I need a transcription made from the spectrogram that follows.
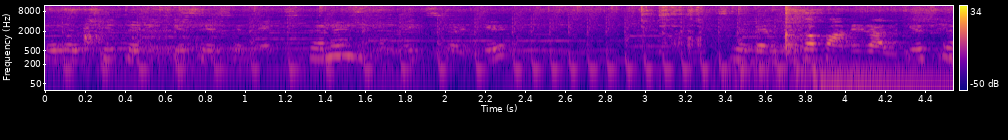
بہت اچھی طریقے سے اسے مکس کریں۔ مکس کر کے اس میں ڈلنے کا پانی ڈال کے اس کو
